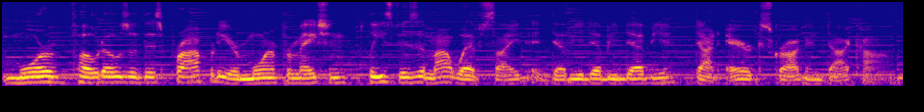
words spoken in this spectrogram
more photos of this property or more information, please visit my website at www.ericscroggin.com.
